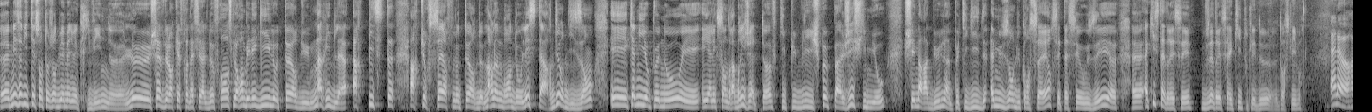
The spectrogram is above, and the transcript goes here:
Euh, mes invités sont aujourd'hui Emmanuel Krivine, euh, le chef de l'Orchestre national de France, Laurent Bellégui, l'auteur du Mari de la harpiste, Arthur Serf, l'auteur de Marlon Brando, Les stars durent 10 ans, et Camille Openot et, Alexandra Brijatov qui publient Je peux pas, j'ai chimio chez Marabule, un petit guide amusant du cancer, c'est assez osé. Euh, à qui c'est adressé? Vous adressez à qui toutes les deux dans ce livre? Alors,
